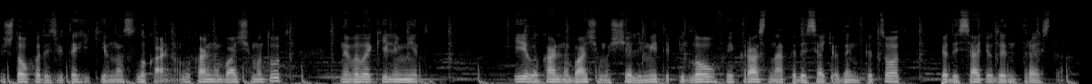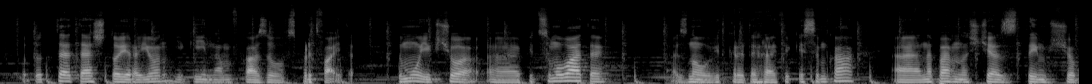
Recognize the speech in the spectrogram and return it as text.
відштовхуватись від тих, які в нас локально. Локально бачимо тут невеликий ліміт. І локально бачимо ще ліміти підлов якраз на 51 500, 51 300. Тобто це теж той район, який нам вказував Spreadfighter. Тому, якщо е, підсумувати, знову відкрити графік СМК. Е, напевно, ще з тим, щоб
